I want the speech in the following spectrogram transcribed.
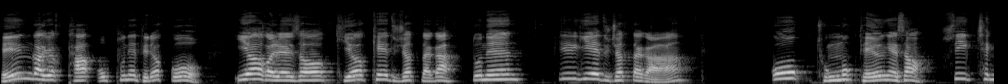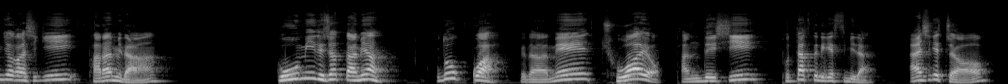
대응 가격 다 오픈해 드렸고 이와 관련해서 기억해 두셨다가 또는 필기해 두셨다가 꼭 종목 대응해서 수익 챙겨 가시기 바랍니다. 도움이 되셨다면 구독과 그 다음에 좋아요 반드시 부탁드리겠습니다. 아시겠죠?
